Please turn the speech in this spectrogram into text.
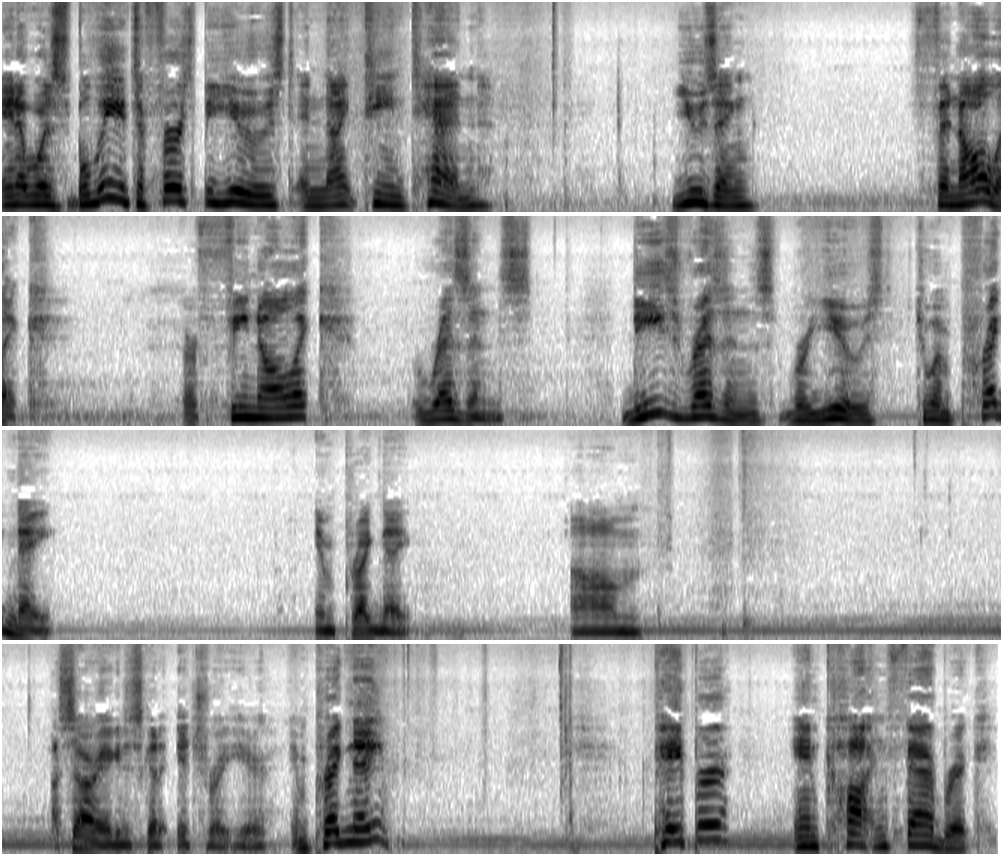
and it was believed to first be used in 1910 using phenolic or phenolic resins. These resins were used to impregnate impregnate um sorry, I just got an itch right here. Impregnate paper and cotton fabric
